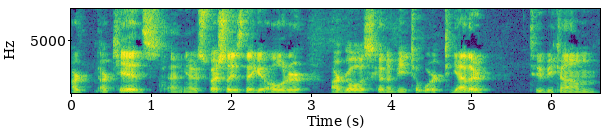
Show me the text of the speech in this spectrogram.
our our kids, and you know, especially as they get older. Our goal is going to be to work together to become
